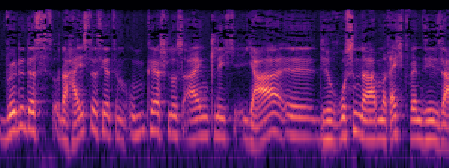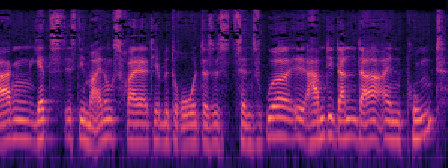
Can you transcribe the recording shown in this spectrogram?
Würde das oder heißt das jetzt im Umkehrschluss eigentlich, ja, äh, die Russen haben recht, wenn sie sagen, jetzt ist die Meinungsfreiheit hier bedroht, das ist Zensur. Äh, haben die dann da einen Punkt?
